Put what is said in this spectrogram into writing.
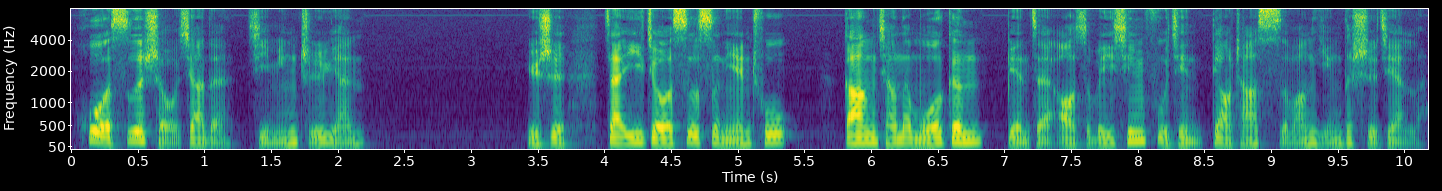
霍斯手下的几名职员。于是，在一九四四年初，刚强的摩根便在奥斯维辛附近调查死亡营的事件了。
